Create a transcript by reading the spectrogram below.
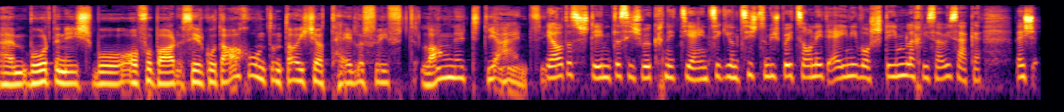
ähm, worden ist, wo offenbar sehr gut ankommt. Und da ist ja Taylor Swift lang nicht die einzige. Ja, das stimmt. Das ist wirklich nicht die einzige. Und sie ist zum Beispiel jetzt auch nicht eine, die stimmlich, wie soll ich sagen, weißt,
